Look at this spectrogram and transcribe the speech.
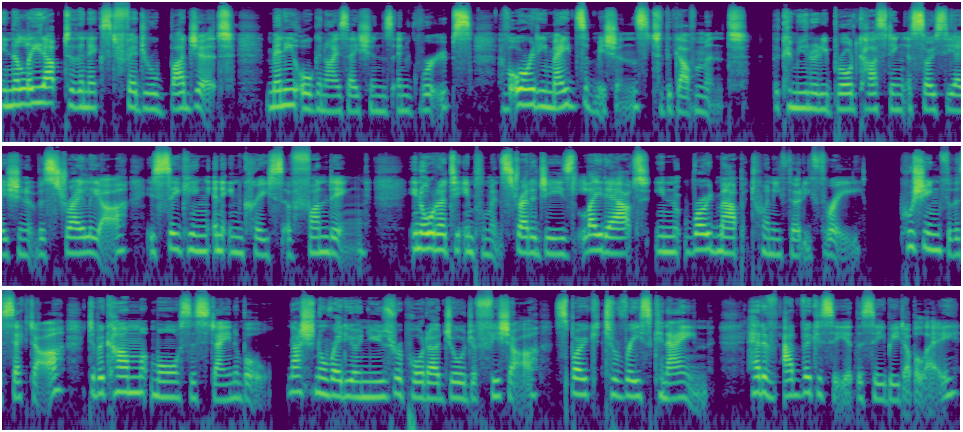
In the lead up to the next federal budget, many organisations and groups have already made submissions to the government. The Community Broadcasting Association of Australia is seeking an increase of funding in order to implement strategies laid out in Roadmap 2033 pushing for the sector to become more sustainable. National Radio News reporter Georgia Fisher spoke to Reese Kinane, head of advocacy at the CBAA,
